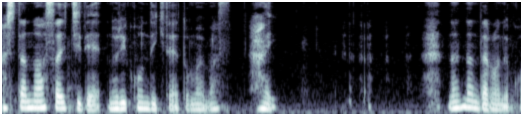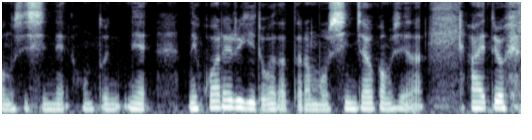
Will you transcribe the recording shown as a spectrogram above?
明日の朝一で乗り込んでいきたいと思いますはい何なんだろうねこの湿疹ね。本当にね。猫アレルギーとかだったらもう死んじゃうかもしれない。はいというわけで。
